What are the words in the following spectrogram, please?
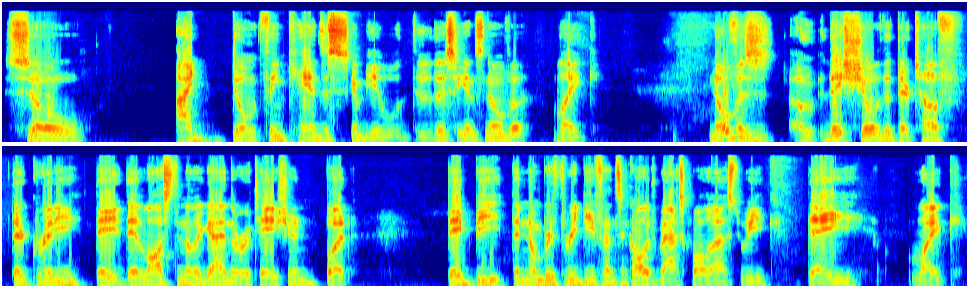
So I don't think Kansas is going to be able to do this against Nova. Like Nova's, oh, they show that they're tough. They're gritty. They they lost another guy in the rotation, but they beat the number three defense in college basketball last week. They like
